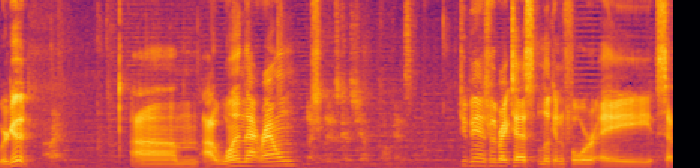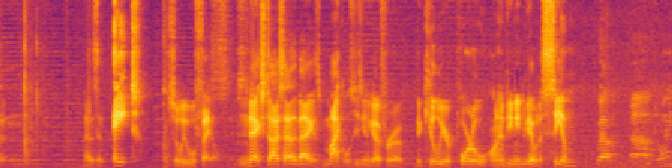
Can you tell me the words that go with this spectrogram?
We're good. Um, I won that round. No, you lose because you have 4 pins. Two pins for the break test. Looking for a seven. That is an eight. So we will fail. Next dice out of the bag is Michael's. He's going to go for a peculiar portal on him. Do you need to be able to see him? Well, uh, do I?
